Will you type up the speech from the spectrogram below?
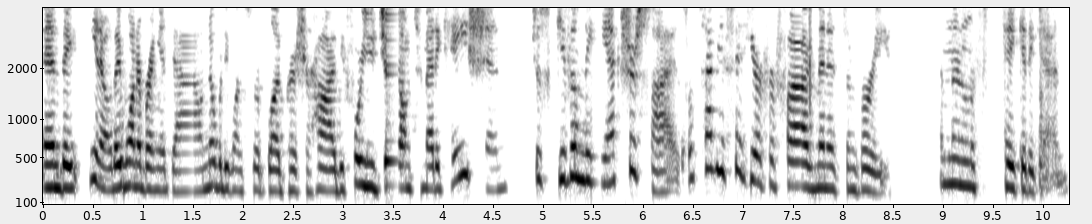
and they you know they want to bring it down nobody wants their blood pressure high before you jump to medication just give them the exercise. Let's have you sit here for five minutes and breathe and then let's take it again.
